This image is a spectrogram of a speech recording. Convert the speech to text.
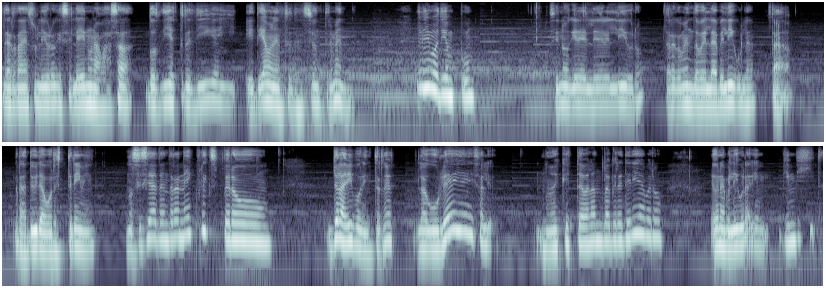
De verdad, es un libro que se lee en una pasada, dos días, tres días y, te da una entretención tremenda. Y al mismo tiempo, si no quieres leer el libro, te recomiendo ver la película. Está gratuita por streaming. No sé si la tendrá Netflix, pero yo la vi por internet. La googleé y ahí salió. No es que esté hablando de la piratería, pero es una película bien, bien viejita.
